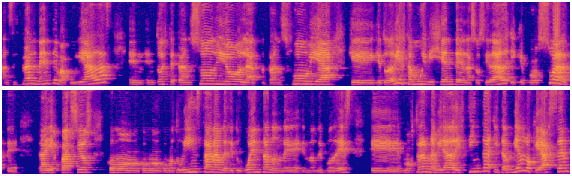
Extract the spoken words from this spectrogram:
ancestralmente vapuleadas en, todo este transodio, la transfobia, que, todavía está muy vigente en la sociedad y que por suerte hay espacios como, como, tu Instagram, desde tu cuenta, en donde, donde podés eh, mostrar una mirada distinta y también lo que hacen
